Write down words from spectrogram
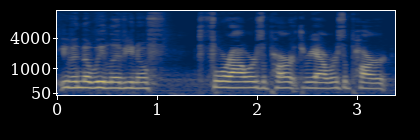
even though we live, you know, f- four hours apart, three hours apart,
